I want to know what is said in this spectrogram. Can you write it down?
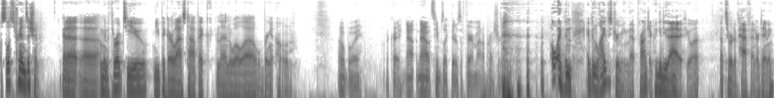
so let's transition. I've got a, uh, I'm going to throw it to you. You pick our last topic, and then we'll uh, we'll bring it home. Oh boy. Okay, now now it seems like there's a fair amount of pressure. Oh, I've been I've been live streaming that project. We can do that if you want. That's sort of half entertaining.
